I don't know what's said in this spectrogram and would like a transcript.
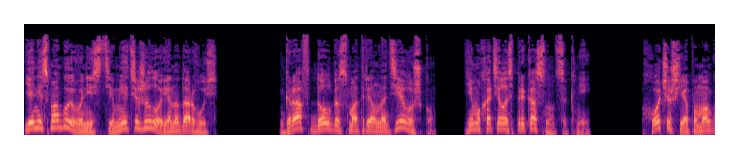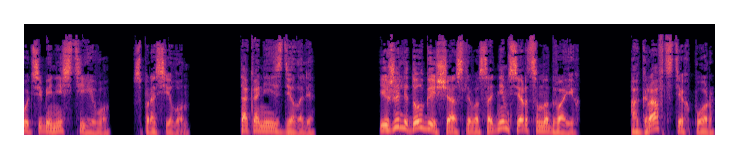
Я не смогу его нести, мне тяжело, я надорвусь». Граф долго смотрел на девушку, ему хотелось прикоснуться к ней. «Хочешь, я помогу тебе нести его?» — спросил он. Так они и сделали. И жили долго и счастливо, с одним сердцем на двоих. А граф с тех пор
